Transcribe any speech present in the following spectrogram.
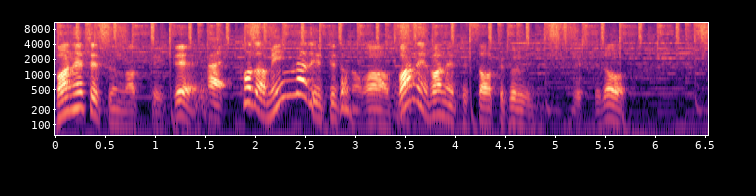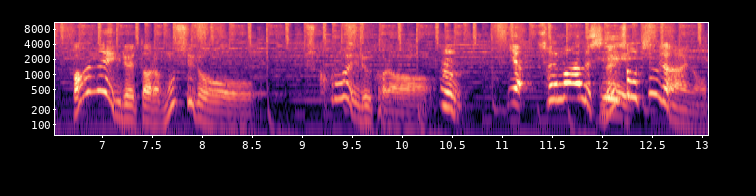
バネ鉄になっていて、えはい。ただみんなで言ってたのがバネバネって伝わってくるんですけどバネ入れたらむしろ力いるからうん。いや、それもあるし、電車落ちんじゃないのって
